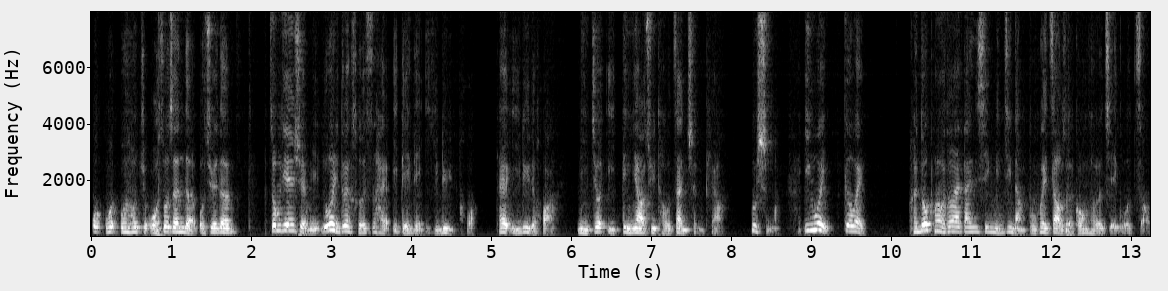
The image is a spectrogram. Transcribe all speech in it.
我我我我我说真的，我觉得。中间选民，如果你对核四还有一点点疑虑的话，还有疑虑的话，你就一定要去投赞成票。为什么？因为各位很多朋友都在担心民进党不会照着公投的结果走。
